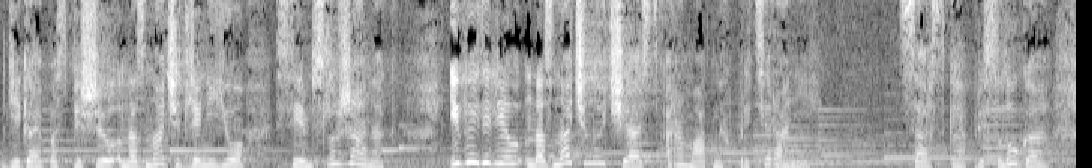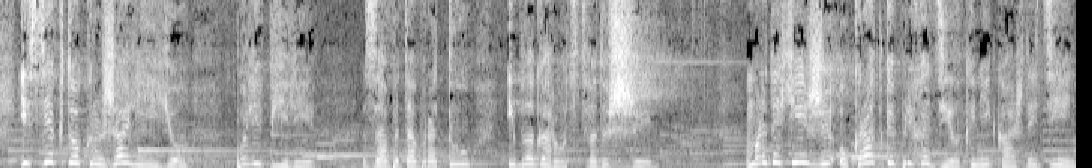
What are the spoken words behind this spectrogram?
Гигай поспешил назначить для нее семь служанок и выделил назначенную часть ароматных притираний. Царская прислуга и все, кто окружали ее, полюбили за доброту и благородство души. Мордахей же украдкой приходил к ней каждый день,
